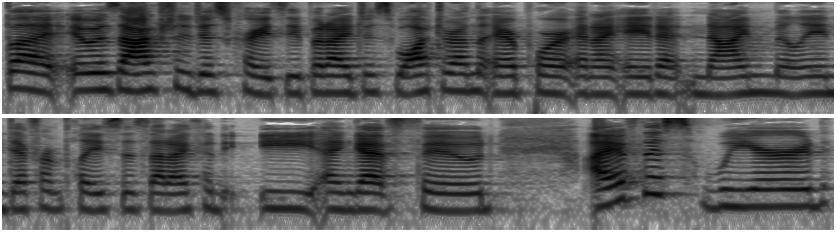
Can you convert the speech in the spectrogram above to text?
But it was actually just crazy. But I just walked around the airport and I ate at 9 million different places that I could eat and get food. I have this weird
